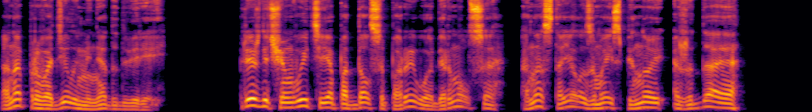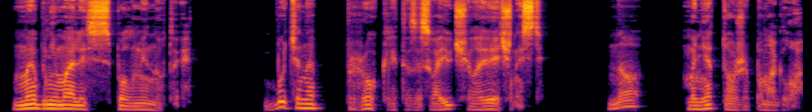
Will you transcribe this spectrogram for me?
Она проводила меня до дверей. Прежде чем выйти, я поддался порыву, обернулся. Она стояла за моей спиной, ожидая... Мы обнимались с полминуты. Будь она проклята за свою человечность. Но мне тоже помогло.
